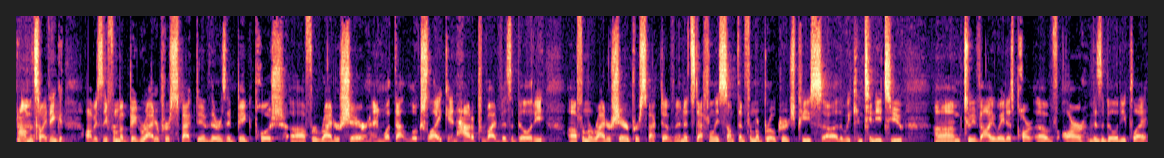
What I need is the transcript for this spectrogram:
Um, and so I think, obviously, from a big Ryder perspective, there is a big push uh, for RyderShare and what that looks like and how to provide visibility uh, from a RyderShare perspective. And it's definitely something from a brokerage piece uh, that we continue to um, to evaluate as part of our visibility play.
